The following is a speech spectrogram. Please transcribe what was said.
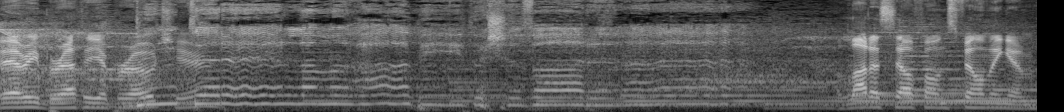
Very breathy approach here. A lot of cell phones filming him.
